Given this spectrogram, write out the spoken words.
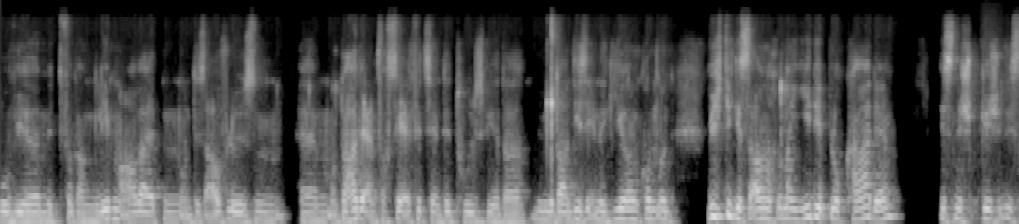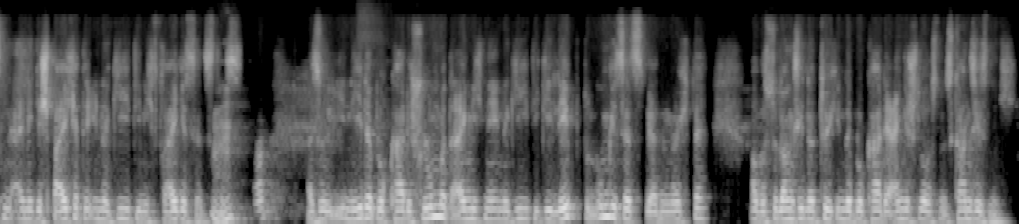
wo wir mit vergangenen Leben arbeiten und das auflösen. Ähm, und da hat er einfach sehr effiziente Tools, wie, er da, wie man da an diese Energie rankommt. Und wichtig ist auch noch immer, jede Blockade, ist eine, ist eine gespeicherte Energie, die nicht freigesetzt mhm. ist. Also in jeder Blockade schlummert eigentlich eine Energie, die gelebt und umgesetzt werden möchte. Aber solange sie natürlich in der Blockade eingeschlossen ist, kann sie es nicht.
